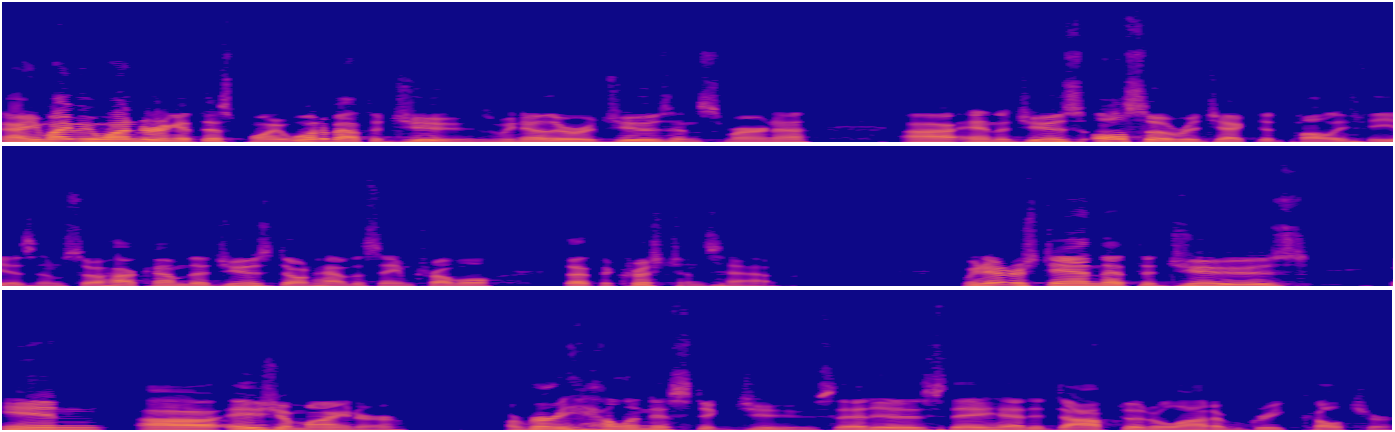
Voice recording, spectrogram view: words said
Now, you might be wondering at this point, what about the Jews? We know there were Jews in Smyrna, uh, and the Jews also rejected polytheism, so how come the Jews don't have the same trouble that the Christians have? We understand that the Jews in uh, Asia Minor are very Hellenistic Jews. That is, they had adopted a lot of Greek culture.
